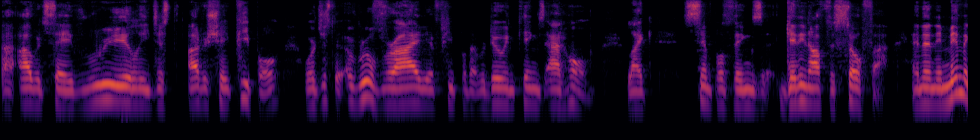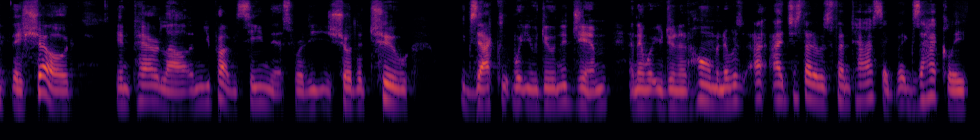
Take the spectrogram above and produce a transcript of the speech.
I would say really just out of shape people, or just a real variety of people that were doing things at home, like simple things, getting off the sofa, and then they mimicked. They showed in parallel, and you've probably seen this, where you show the two exactly what you would do in the gym and then what you're doing at home. And it was, I, I just thought it was fantastic. Exactly.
